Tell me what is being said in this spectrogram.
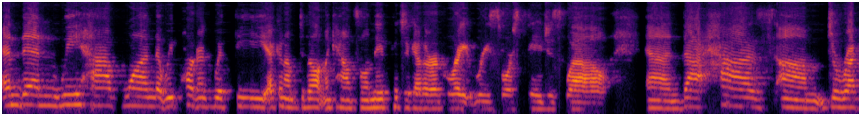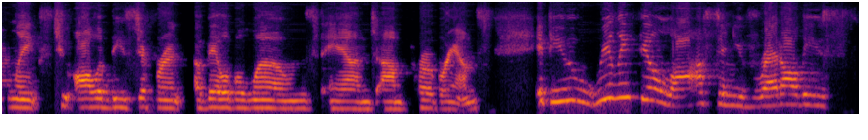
And then we have one that we partnered with the Economic Development Council and they put together a great resource page as well. And that has um, direct links to all of these different available loans and um, programs. If you really feel lost and you've read all these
